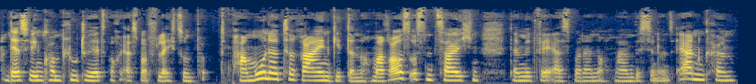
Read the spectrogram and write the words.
Und deswegen kommt Pluto jetzt auch erstmal vielleicht so ein paar Monate rein, geht dann nochmal raus aus dem Zeichen, damit wir erstmal dann nochmal ein bisschen uns erden können.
